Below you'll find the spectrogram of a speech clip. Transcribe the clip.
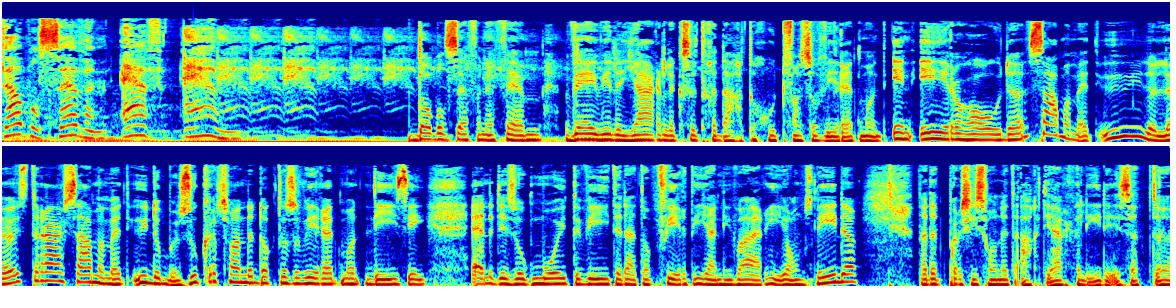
Double 7 FM. Double 7 FM. Wij willen jaarlijks het gedachtegoed van Sofie Redmond in ere houden. Samen met u, de luisteraars, samen met u, de bezoekers van de Dr. Sofie Redmond lezing. En het is ook mooi te weten dat op 14 januari jongsleden, dat het precies 108 jaar geleden is dat uh,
